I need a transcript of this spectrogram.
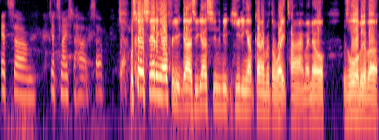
it's um, it's nice to have. So. Yeah. What's kind of standing out for you guys? You guys seem to be heating up kind of at the right time. I know it was a little bit of a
